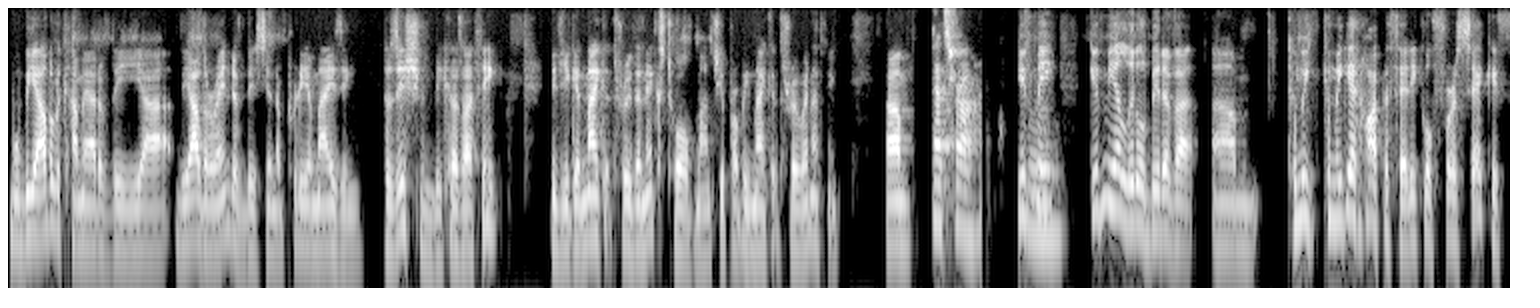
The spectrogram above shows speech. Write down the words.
will be able to come out of the uh, the other end of this in a pretty amazing position. Because I think if you can make it through the next twelve months, you probably make it through anything. Um, That's right. Give mm. me give me a little bit of a um, can we can we get hypothetical for a sec if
